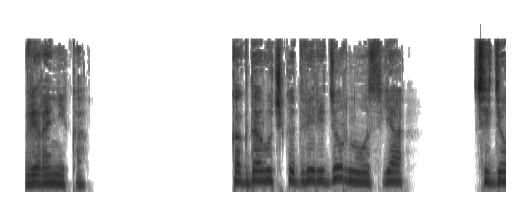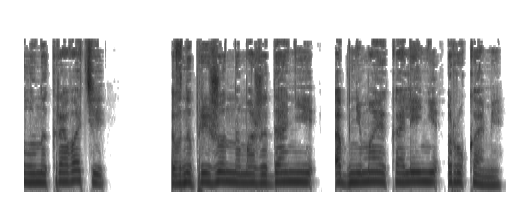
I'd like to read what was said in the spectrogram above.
Вероника. Когда ручка двери дернулась, я сидела на кровати в напряженном ожидании, обнимая колени руками.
